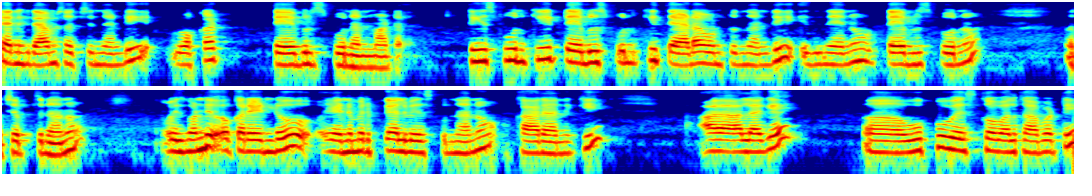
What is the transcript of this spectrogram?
టెన్ గ్రామ్స్ వచ్చిందండి. ఒక టేబుల్ స్పూన్ అనమాట టీ స్పూన్కి టేబుల్ స్పూన్కి తేడా ఉంటుందండి. ఇది నేను టేబుల్ స్పూను చెప్తున్నాను. ఇదిగోండి ఒక రెండు ఎండుమిరపకాయలు వేసుకున్నాను కారానికి. అలాగే ఉప్పు వేసుకోవాలి కాబట్టి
